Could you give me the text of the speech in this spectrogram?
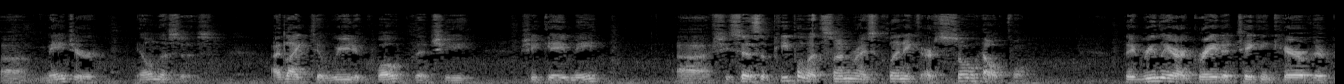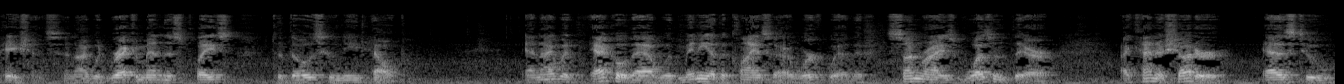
uh, major illnesses. I'd like to read a quote that she she gave me. Uh, she says, "The people at Sunrise Clinic are so helpful. They really are great at taking care of their patients, and I would recommend this place to those who need help." And I would echo that with many of the clients that I work with. If Sunrise wasn't there, I kind of shudder as to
